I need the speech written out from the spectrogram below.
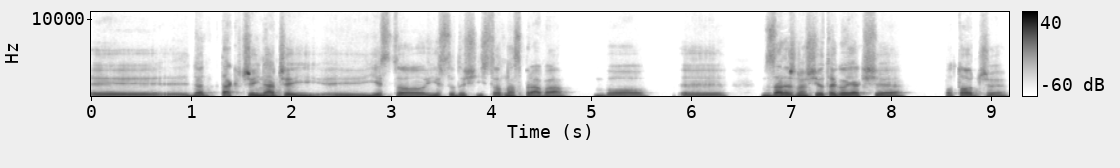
Y, no, tak czy inaczej, y, jest to, jest to dość istotna sprawa, bo w zależności od tego, jak się potoczy,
